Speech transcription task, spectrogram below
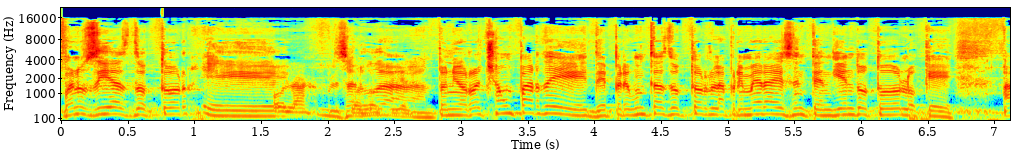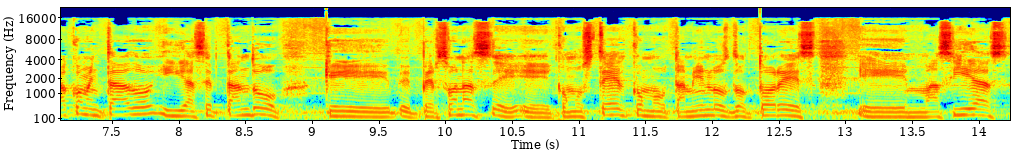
Buenos días, doctor. Eh, Hola. Le saluda Antonio Rocha. Un par de, preguntas, doctor. La primera es entendiendo todo lo que ha comentado y aceptando que eh, personas eh, eh, como usted, como también los doctores Macías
